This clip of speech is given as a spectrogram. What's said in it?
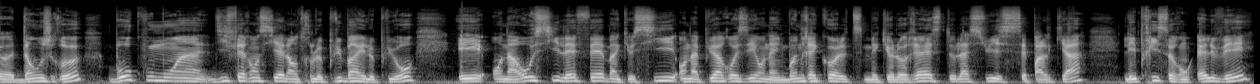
euh, dangereux, beaucoup moins différentiel entre le plus bas et le plus haut. Et on a aussi l'effet ben, que si on a pu arroser, on a une bonne récolte, mais que le reste de la Suisse, c'est pas le cas, les prix seront élevés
